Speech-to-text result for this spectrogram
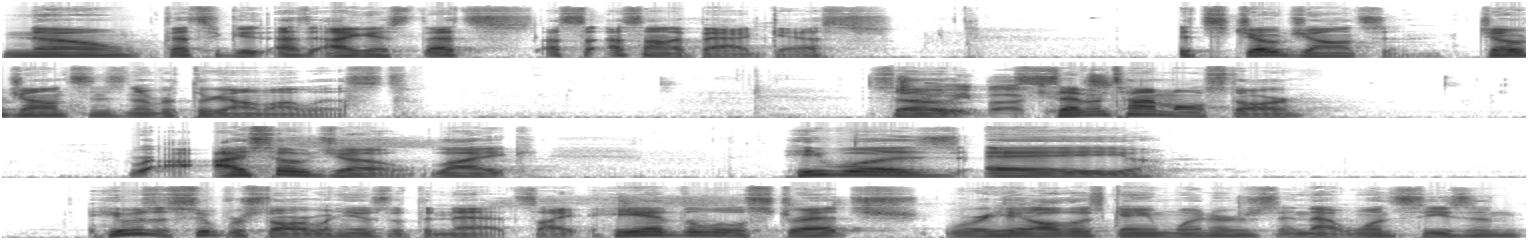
No, that's a good. I, I guess that's that's that's not a bad guess. It's Joe Johnson. Joe Johnson's number three on my list. So seven-time All-Star. ISO Joe, like he was a he was a superstar when he was with the Nets. Like he had the little stretch where he had all those game winners in that one season,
